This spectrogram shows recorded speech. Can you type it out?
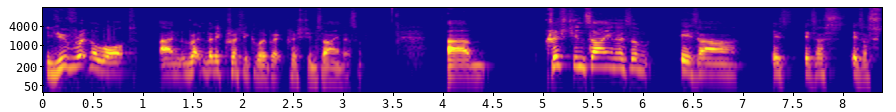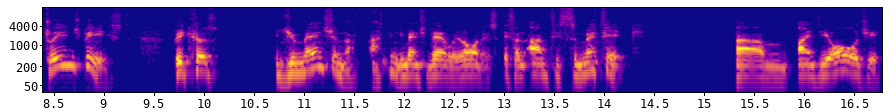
you've written a lot and written very critically about Christian Zionism. Um, Christian Zionism is a is is a is a strange beast because you mentioned I think you mentioned earlier on it's it's an anti-Semitic um, ideology,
